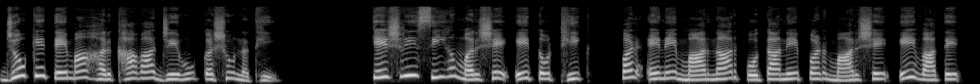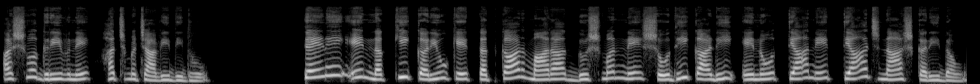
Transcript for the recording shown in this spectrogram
જો કે તેમાં હરખાવા જેવું કશું નથી. કેશરી સિંહ મરશે એ તો ઠીક, પણ એને મારનાર પોતાને પણ મારશે એ વાતે અશ્વગ્રીવને હચમચાવી દીધો. તેણે એ નક્કી કર્યું કે તત્કાળ મારા દુશ્મનને શોધી કાઢી એનો ત્યાંને ત્યાં જ નાશ કરી દઉં.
